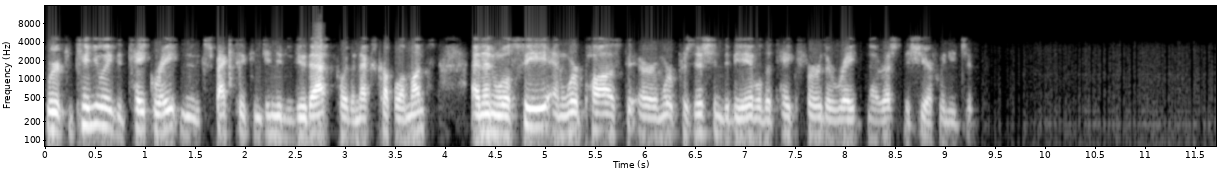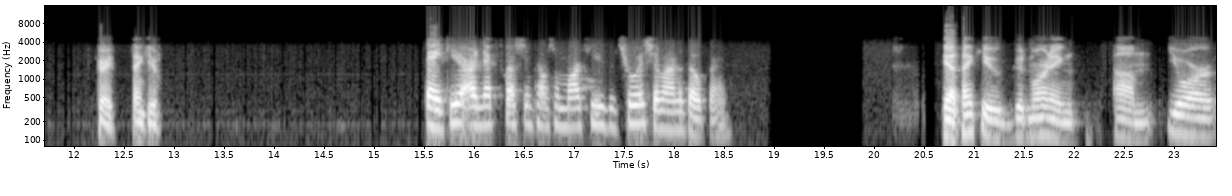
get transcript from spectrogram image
we're continuing to take rate and expect to continue to do that for the next couple of months. And then we'll see, and we're paused or we're positioned to be able to take further rate the rest of this year if we need to. Great. Thank you. Thank you. Our next question comes from Mark Hughes of Truist. Your line is open. Yeah, thank you. Good morning. Um, your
